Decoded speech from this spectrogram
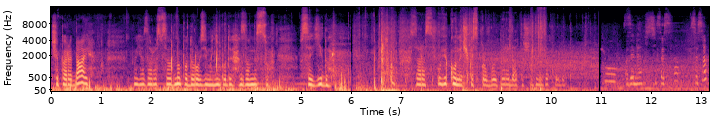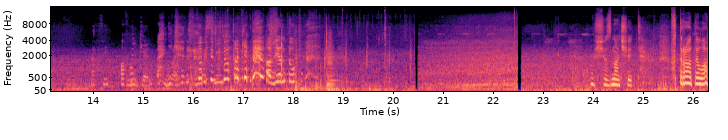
чи передай. Ну, я зараз все одно по дорозі мені буде занесу. Все, їду. Зараз у віконечко спробую передати, щоб ça Parfait. Parfait. Nickel. Nickel. Ouais. À bientôt. Ось що значить втратила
